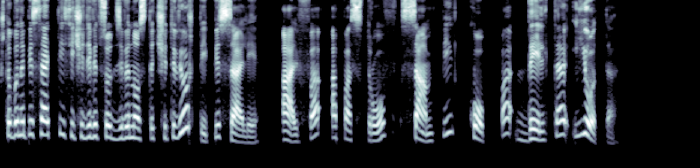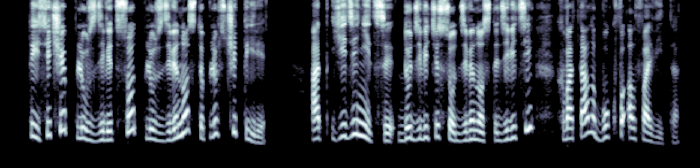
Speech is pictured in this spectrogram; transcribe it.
Чтобы написать 1994 писали альфа, апостроф, сампи, коппа, дельта, йота. 1000 плюс 900 плюс 90 плюс 4. От единицы до 999 хватало букв алфавита.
